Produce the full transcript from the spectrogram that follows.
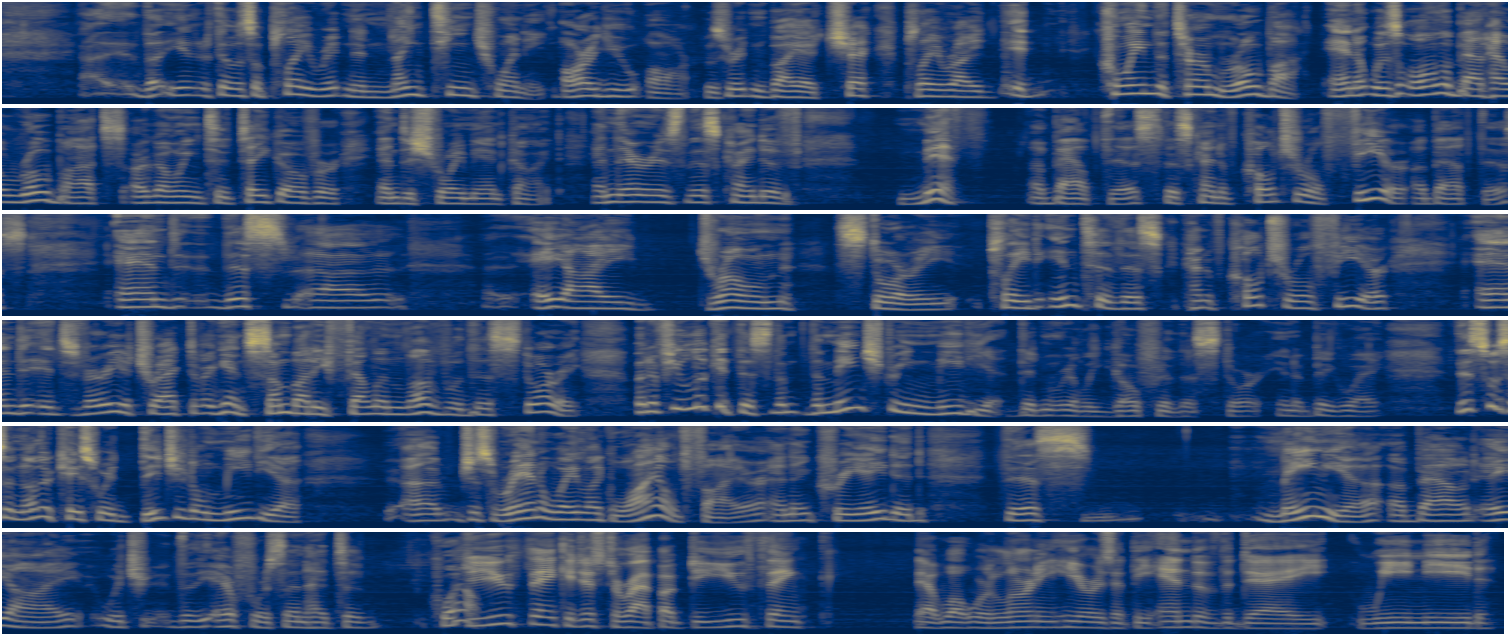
Uh, the, you know, there was a play written in 1920, R.U.R. It was written by a Czech playwright. It coined the term robot, and it was all about how robots are going to take over and destroy mankind. And there is this kind of myth about this, this kind of cultural fear about this. And this uh, AI drone story played into this kind of cultural fear. And it's very attractive. Again, somebody fell in love with this story. But if you look at this, the, the mainstream media didn't really go for this story in a big way. This was another case where digital media uh, just ran away like wildfire and it created this mania about AI, which the Air Force then had to quell. Do you think, just to wrap up, do you think that what we're learning here is at the end of the day, we need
